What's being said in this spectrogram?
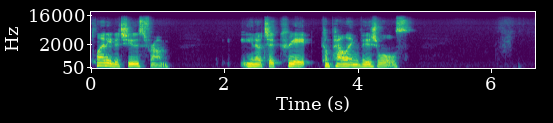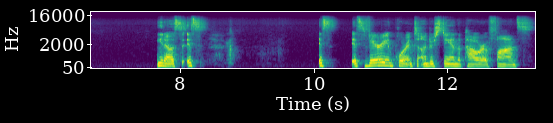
plenty to choose from, you know, to create compelling visuals. You know, it's it's it's it's very important to understand the power of fonts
